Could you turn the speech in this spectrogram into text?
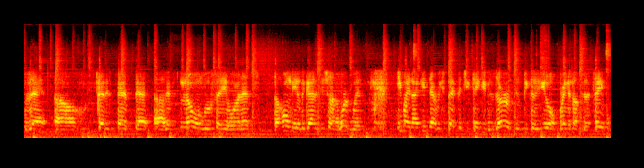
that um, that is that that uh, that's known, we'll say, or that's the homie or the guy that you're trying to work with, you might not get that respect that you think you deserve just because you don't bring enough to the table.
